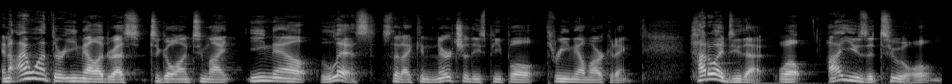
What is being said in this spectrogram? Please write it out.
And I want their email address to go onto my email list so that I can nurture these people through email marketing. How do I do that? Well, I use a tool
